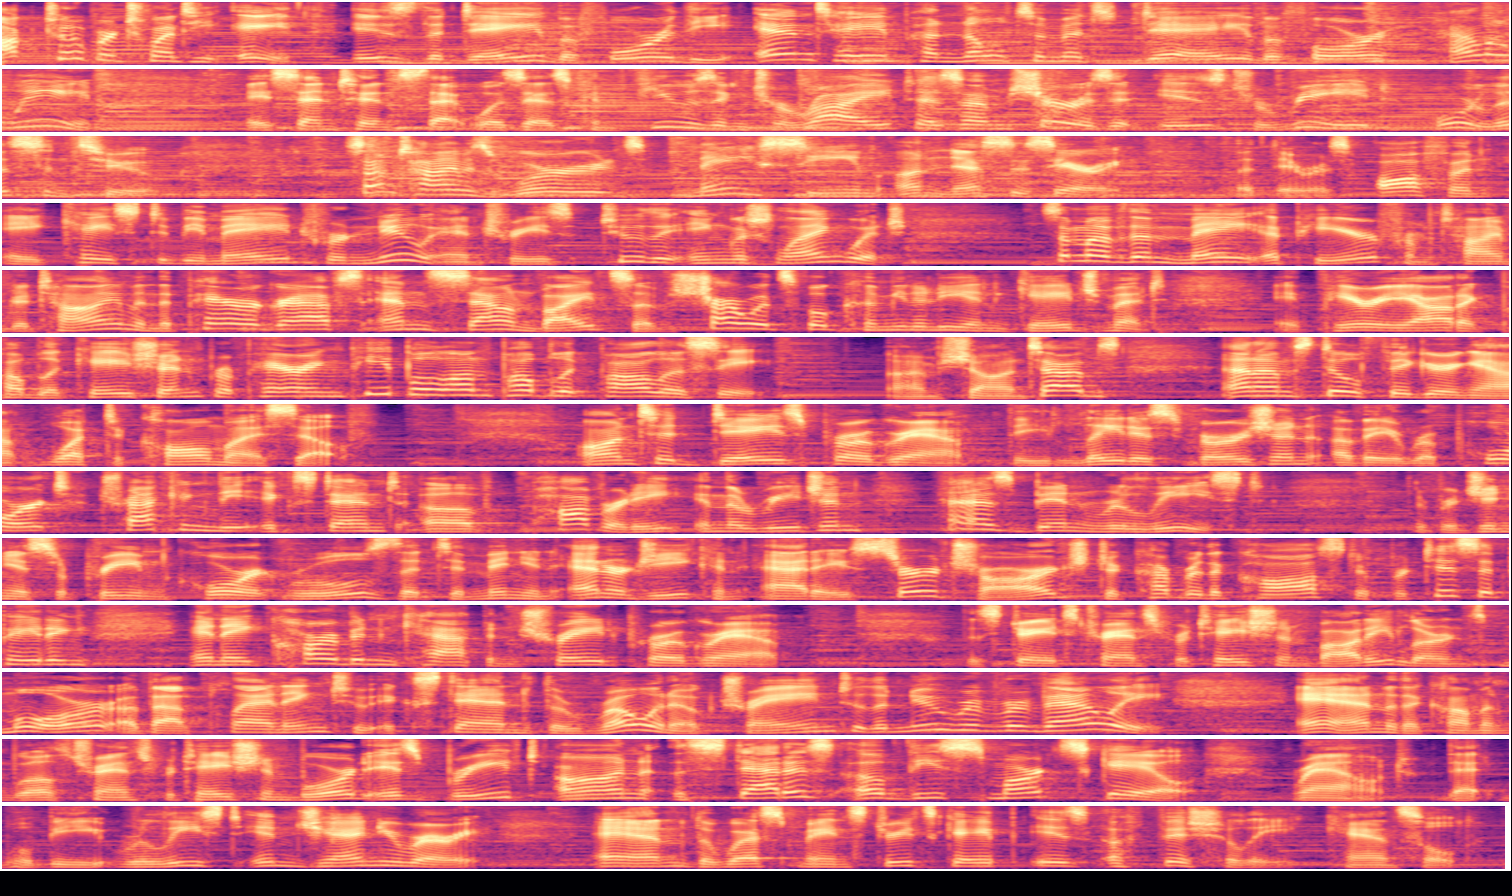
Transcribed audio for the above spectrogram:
October 28th is the day before the ante penultimate day before Halloween. A sentence that was as confusing to write as I'm sure as it is to read or listen to. Sometimes words may seem unnecessary, but there is often a case to be made for new entries to the English language. Some of them may appear from time to time in the paragraphs and sound bites of Charlottesville Community Engagement, a periodic publication preparing people on public policy. I'm Sean Tubbs, and I'm still figuring out what to call myself. On today's program, the latest version of a report tracking the extent of poverty in the region has been released. The Virginia Supreme Court rules that Dominion Energy can add a surcharge to cover the cost of participating in a carbon cap and trade program. The state's transportation body learns more about planning to extend the Roanoke train to the New River Valley. And the Commonwealth Transportation Board is briefed on the status of the Smart Scale round that will be released in January. And the West Main Streetscape is officially canceled.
